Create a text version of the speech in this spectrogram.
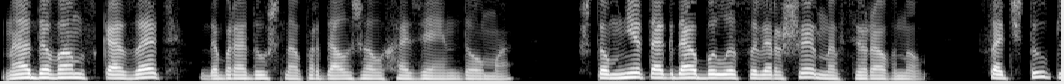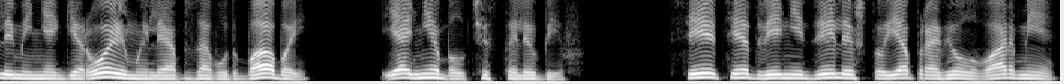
«Надо вам сказать», — добродушно продолжал хозяин дома, что мне тогда было совершенно все равно, сочтут ли меня героем или обзовут бабой, я не был чистолюбив. Все те две недели, что я провел в армии,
